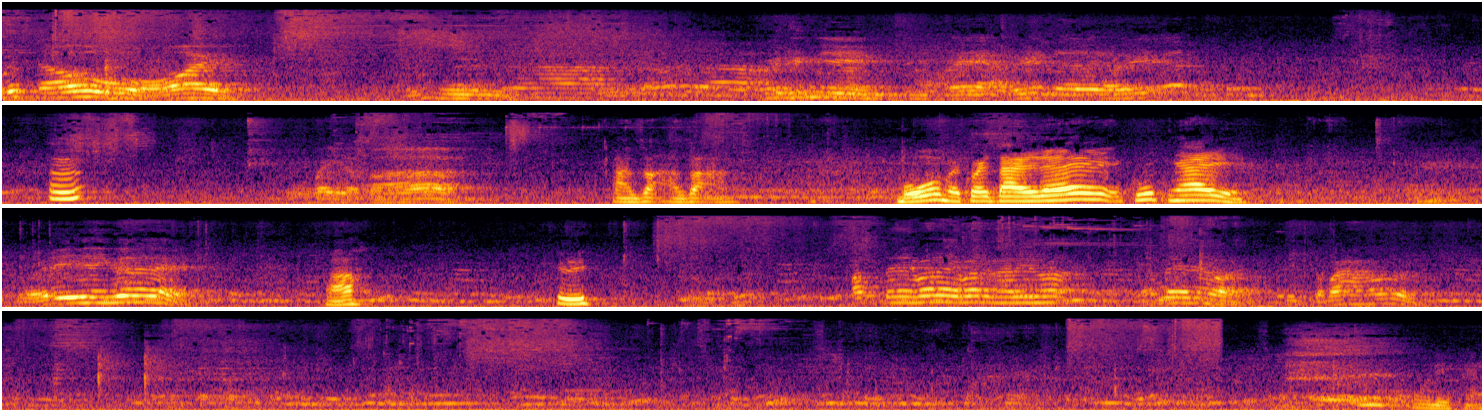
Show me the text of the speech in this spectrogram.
Quyết đâu rồi. Đứng nhìn. Đứng nhìn. Thì mẹ biết ơi biết. Ừ. quay là bà. À dạ dạ. Bố mày quay tay đấy Cút ngay. Đuổi đi anh ơi. Hả? Cái gì bắt đây bắt đây bắt ngay đi nó em lên rồi thịt cả ba nó rồi Ô đi nào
